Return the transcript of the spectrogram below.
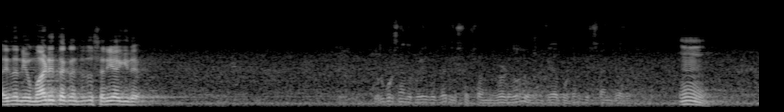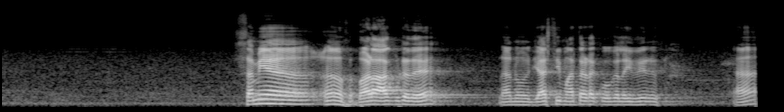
ಅದರಿಂದ ನೀವು ಮಾಡಿರ್ತಕ್ಕಂಥದ್ದು ಸರಿಯಾಗಿದೆ. ಈಶ್ವರ ಹ್ಮ್. ಸಮಯ ಭಾಳ ಆಗ್ಬಿಟ್ಟದೆ. ನಾನು ಜಾಸ್ತಿ ಮಾತಾಡಕ್ಕೆ ಹೋಗಲ್ಲ, ಇವೇನು, ಆ?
